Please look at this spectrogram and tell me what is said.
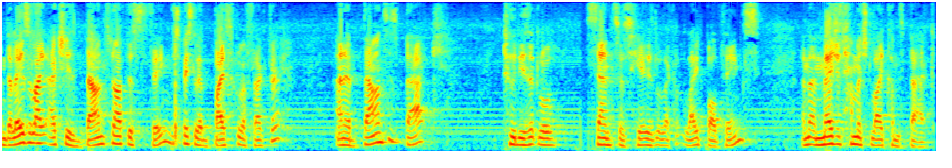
And the laser light actually is bouncing off this thing, it's basically a bicycle reflector, and it bounces back to these little sensors here, these little light bulb things, and I measures how much light comes back.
